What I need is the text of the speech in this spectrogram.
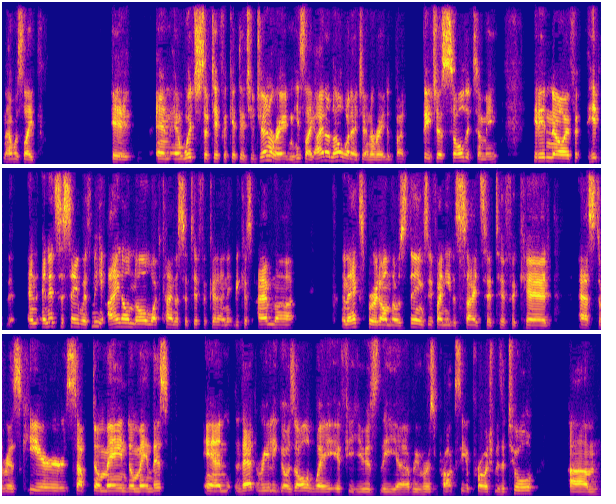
And I was like, it, and, and which certificate did you generate? And he's like, I don't know what I generated, but they just sold it to me. He didn't know if it, he, and, and it's the same with me. I don't know what kind of certificate I need because I'm not an expert on those things. If I need a site certificate, asterisk here, subdomain, domain this, And that really goes all the way if you use the uh, reverse proxy approach with a tool. Um,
